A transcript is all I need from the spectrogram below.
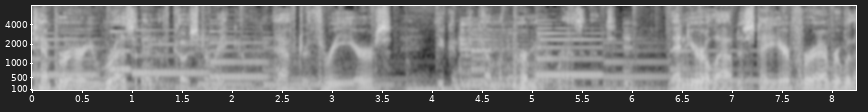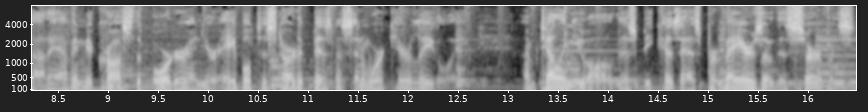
temporary resident of Costa Rica. After three years, you can become a permanent resident. Then you're allowed to stay here forever without having to cross the border, and you're able to start a business and work here legally. I'm telling you all this because, as purveyors of this service,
